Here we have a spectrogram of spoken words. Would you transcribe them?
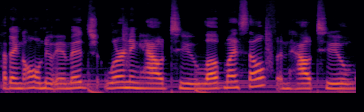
having a whole new image, learning how to love myself and how to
